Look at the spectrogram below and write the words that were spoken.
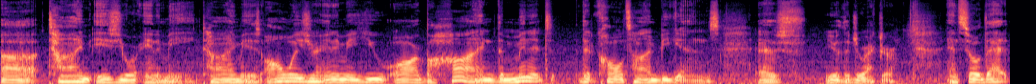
uh, time is your enemy. Time is always your enemy. You are behind the minute that call time begins, as you're the director. And so that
